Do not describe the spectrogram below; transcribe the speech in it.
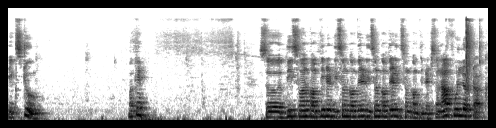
x2 okay. So this one completed this one completed this one completed this one completed. So now full load torque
